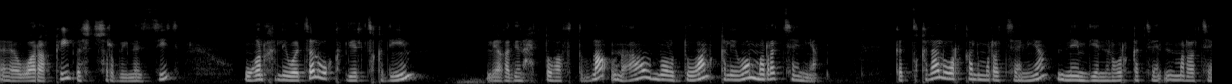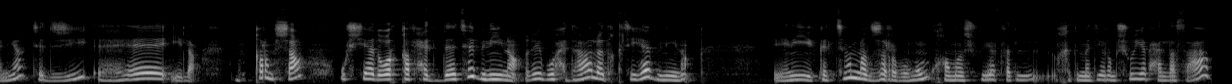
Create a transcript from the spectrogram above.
آه ورقي باش تشرب لينا الزيت. وغنخليوها حتى الوقت ديال التقديم اللي غادي نحطوها في الطبلة ونعاود نردوها نقليوها المره الثانية كتقلى الورقة المرة الثانية النيم ديالنا الورقة المرة الثانية تتجي هائلة مقرمشة وشتي هاد الورقة فحد ذاتها بنينة غير بوحدها لدقتيها بنينة. يعني كنتمنى تجربوهم واخا شوية في الخدمة ديالهم شوية بحال صعاب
